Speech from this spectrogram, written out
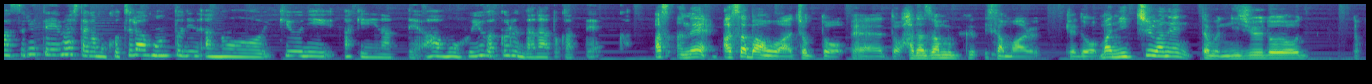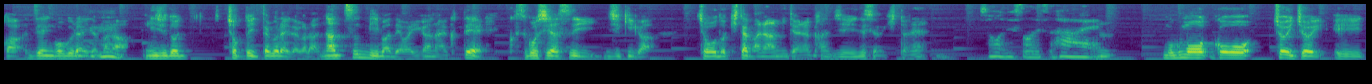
忘れていましたが、もうこちらは本当に、あの、急に秋になって、ああ、もう冬が来るんだなとかって。朝ね、朝晩はちょっと、えっ、と、肌寒さもあるけど、まあ日中はね、多分20度とか前後ぐらいだから、20度ちょっといったぐらいだから、夏日まではいかなくて、過ごしやすい時期がちょうど来たかな、みたいな感じですよね、きっとね。そうです、そうです。はい。うん僕もこう、ちょいちょい、えー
